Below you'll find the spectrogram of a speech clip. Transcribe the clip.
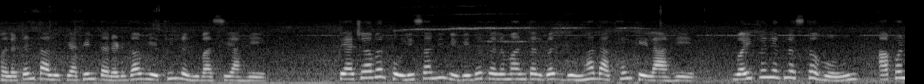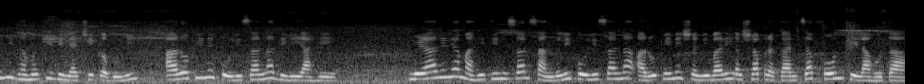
फलटण तालुक्यातील तरडगाव येथील रहिवासी आहे. त्याच्यावर पोलिसांनी विविध कलमांतर्गत गुन्हा दाखल केला आहे. वैफल्यग्रस्त होऊन आपण ही धमकी दिल्याची कबुली आरोपीने पोलिसांना दिली आहे. मिळालेल्या माहितीनुसार सांगली पोलिसांना आरोपीने शनिवारी अशा प्रकारचा फोन केला होता.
